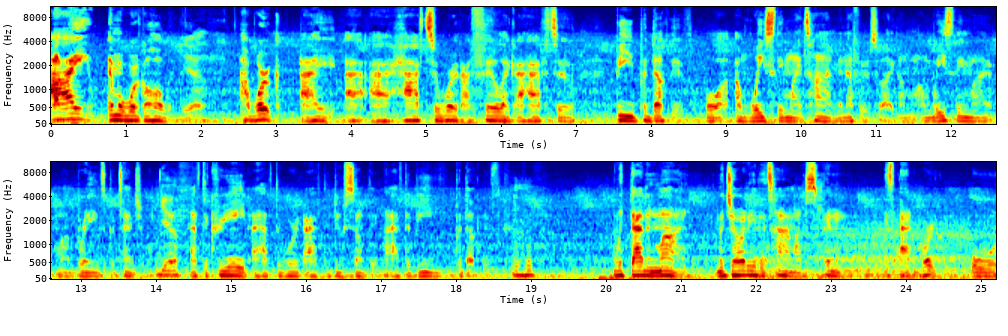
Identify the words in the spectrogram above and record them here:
I am a workaholic. Yeah. I work. I, I I have to work. I feel like I have to be productive, or I'm wasting my time and efforts. Like I'm I'm wasting my my brain's potential. Yeah. I have to create. I have to work. I have to do something. I have to be productive. hmm With that in mind, majority of the time I'm spending is at work or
